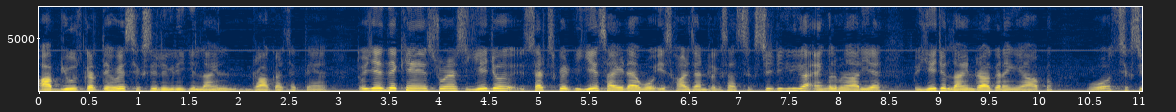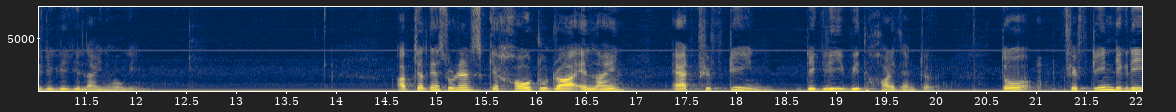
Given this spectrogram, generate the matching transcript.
आप यूज़ करते हुए 60 डिग्री की लाइन ड्रा कर सकते हैं। तो ये देखें स्टूडेंट्स ये जो सेट स्क्वायर की ये साइड है, वो इस हॉरिजेंटल के साथ 60 डिग्री का एंगल बना रही है। तो ये जो लाइन ड्रा करेंगे आप, वो 60 डिग्री की लाइन होगी। अब चलते हैं स्टूडेंट्स के how to draw a line at 15 degree with horizontal तो 15 डिग्री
